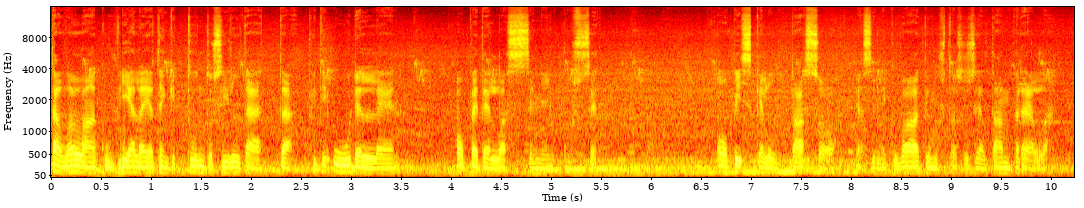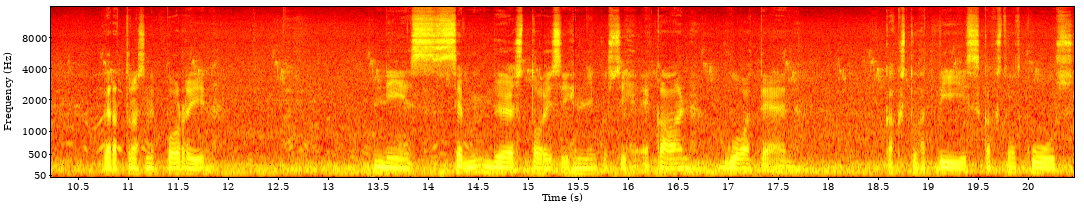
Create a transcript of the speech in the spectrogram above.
tavallaan kun vielä jotenkin tuntui siltä, että piti uudelleen opetella se, niin kuin se opiskelun taso ja se niin kuin vaatimustaso siellä Tampereella verrattuna sinne Poriin, niin se myös toi siihen, niin kuin siihen ekaan vuoteen 2005-2006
